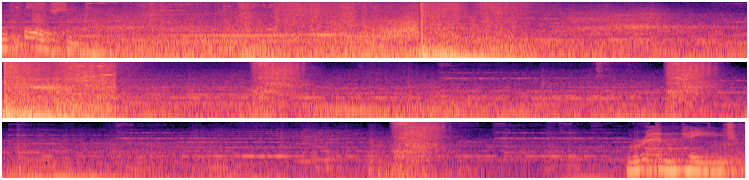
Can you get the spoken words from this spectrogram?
will fall soon. Rampage.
